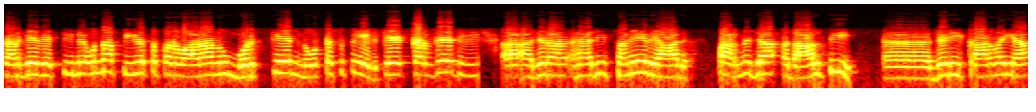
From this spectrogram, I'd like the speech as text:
ਕਰ ਗਏ ਵਿਅਕਤੀ ਨੇ, ਉਹਨਾਂ ਪੀੜਤ ਪਰਿਵਾਰਾਂ ਨੂੰ ਮੁੜ ਕੇ ਨੋਟਿਸ ਭੇਜ ਕੇ ਕਰਜ਼ੇ ਦੀ ਜਿਹੜਾ ਹੈ ਜੀ ਸਣੇ ਵਿਆਜ ਭਰਨ ਜਾਂ ਅਦਾਲਤੀ ਜਿਹੜੀ ਕਾਰਵਾਈ ਆ,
